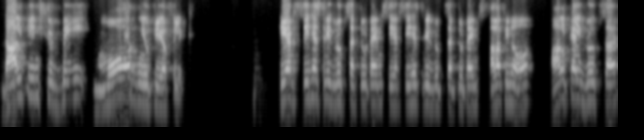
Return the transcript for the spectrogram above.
the alkene should be more nucleophilic. Here CH3 groups are two times, here CH3 groups are two times. All of you know, alkyl groups are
